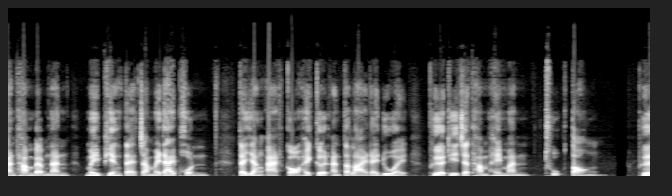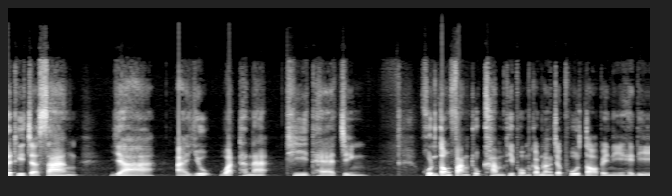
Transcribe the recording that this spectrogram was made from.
การทำแบบนั้นไม่เพียงแต่จะไม่ได้ผล แต่ยังอาจก่อให้เกิดอันตรายได้ด้วย เพื่อที่จะทำให้มันถูกต้อง เพื่อที่จะสร้างยาอายุวัฒนะที่แท้จริง คุณต้องฟังทุกคำที่ผมกำลังจะพูดต่อไปนี้ให้ดี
